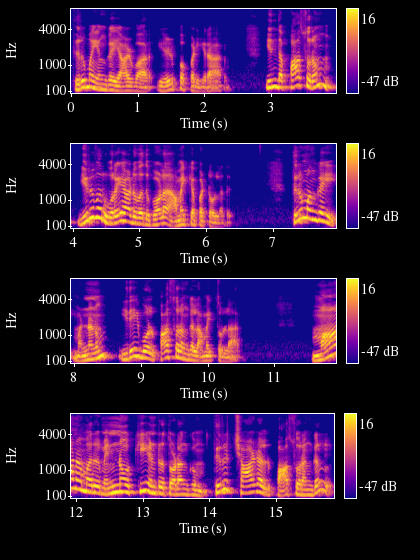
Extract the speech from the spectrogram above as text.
திருமயங்கை ஆழ்வார் எழுப்பப்படுகிறார். இந்த பாசுரம் இருவர் உரையாடுவது போல அமைக்கப்பட்டுள்ளது. திருமங்கை மன்னனும் இதேபோல் பாசுரங்கள் அமைத்துள்ளார். மானமறு மென்னோக்கி என்று தொடங்கும் திருச்சாழல் பாசுரங்கள்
